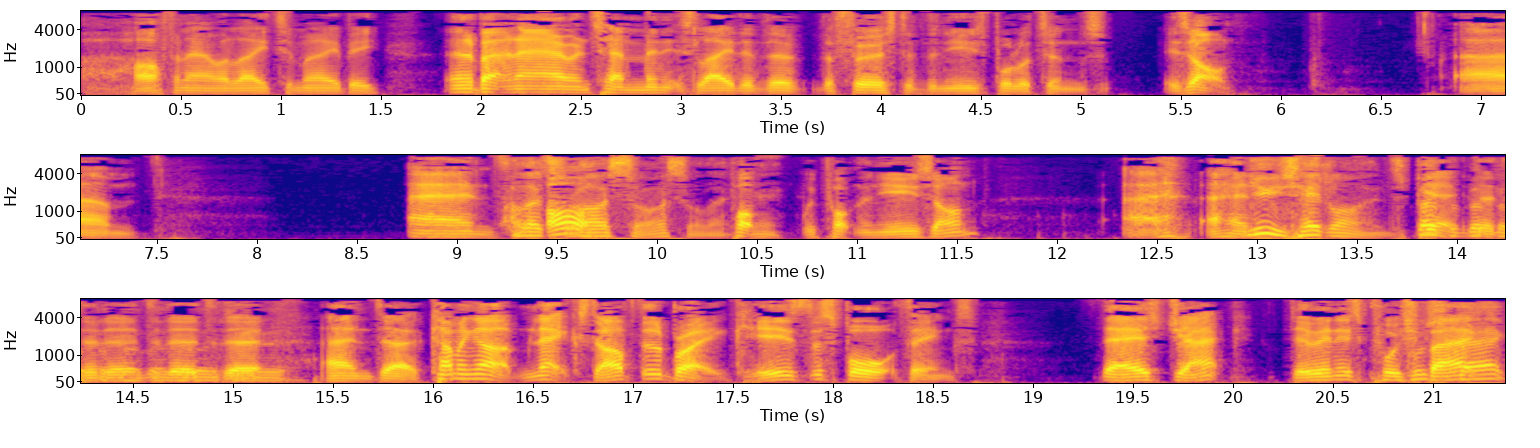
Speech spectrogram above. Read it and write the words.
half an hour later maybe. And about an hour and ten minutes later, the, the first of the news bulletins is on. Um, and, Oh, that's oh, what I saw. I saw that. pop, yeah. we pop the news on. Uh, and News headlines. And uh, coming up next after the break, here's the sport things. There's Jack doing his pushback. Pushback.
